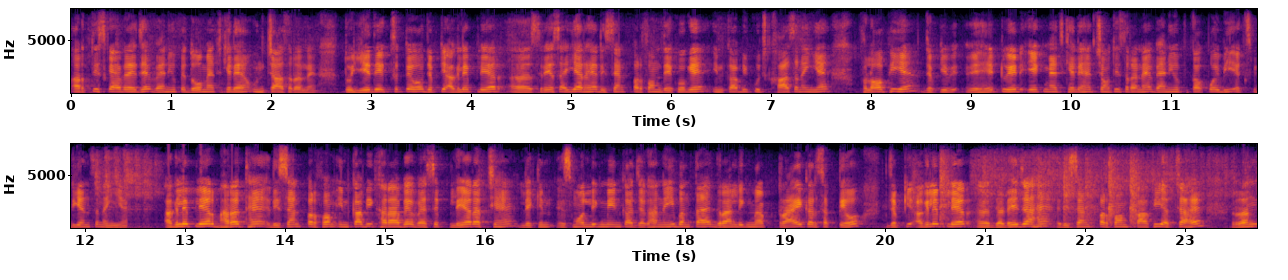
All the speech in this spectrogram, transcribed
अड़तीस का एवरेज है वेन्यू पे दो मैच खेले हैं, उनचास रन है। तो ये देख सकते हो, जबकि अगले प्लेयर श्रेयस अय्यर है रिसेंट परफॉर्म देखोगे, इनका भी कुछ खास नहीं है, फ्लॉप ही है, जबकि हेड टू हेड एक मैच खेले हैं, चौंतीस रन है वेन्यू का कोई भी एक्सपीरियंस नहीं है। अगले प्लेयर भरत हैं रिसेंट परफॉर्म इनका भी खराब है, वैसे प्लेयर अच्छे हैं, लेकिन स्मॉल लीग में इनका जगह नहीं बनता है ग्रांड लीग में आप ट्राई कर सकते हो, जबकि अगले प्लेयर जडेजा हैं रिसेंट परफॉर्म काफ़ी अच्छा है रन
